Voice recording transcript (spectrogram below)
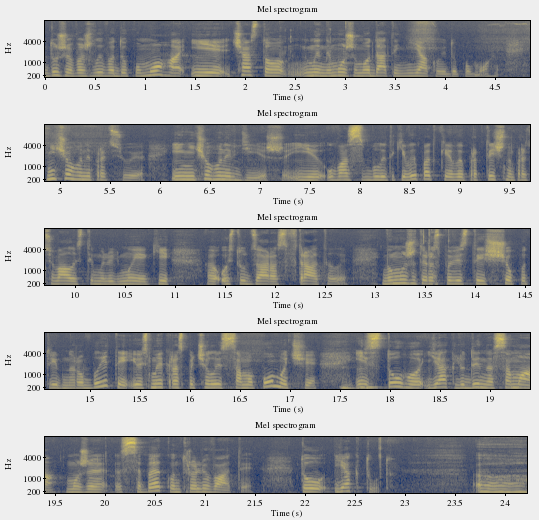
дуже важлива допомога, і часто ми не можемо дати ніякої допомоги. Нічого не працює і нічого не вдієш. І у вас були такі випадки, ви практично працювали з тими людьми, які е, ось тут зараз втратили. Ви можете розповісти, що потрібно робити. І ось ми якраз почали з самопомочі і з того, як людина сама може себе контролювати. То як тут? Е,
